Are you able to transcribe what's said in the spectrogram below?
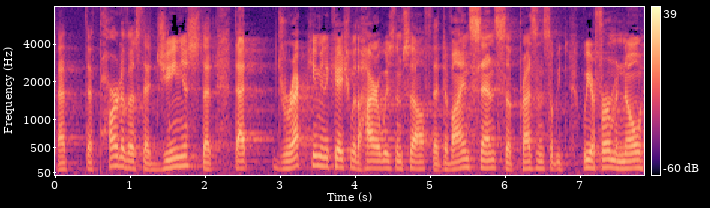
That, that part of us, that genius, that, that direct communication with a higher wisdom self, that divine sense of presence that we, we affirm and know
